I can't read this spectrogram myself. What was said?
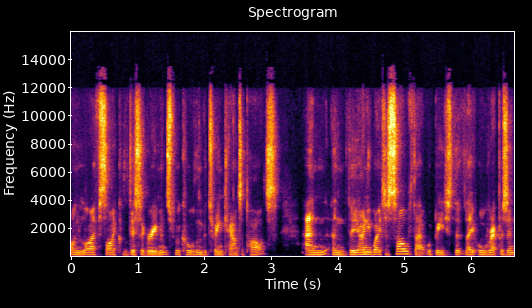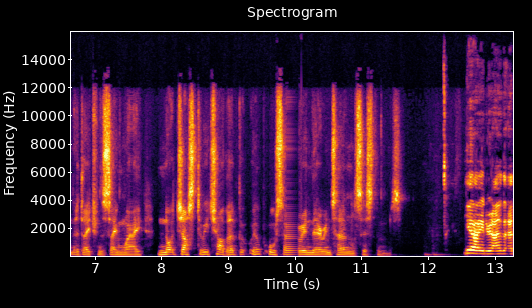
on life cycle disagreements, we call them between counterparts. And, and the only way to solve that would be that they all represent their data in the same way, not just to each other, but also in their internal systems. Yeah, Adrian, I, I,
